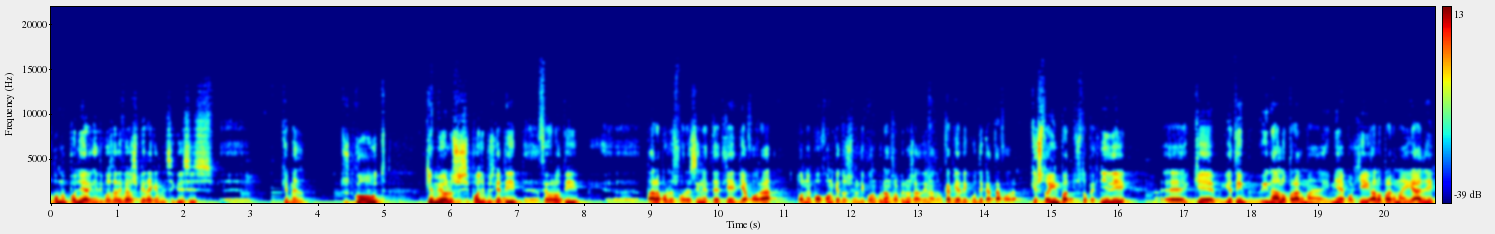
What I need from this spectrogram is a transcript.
Εγώ είμαι πολύ αρνητικός, δηλαδή βγάζω σπυράκια με τις συγκρίσεις ε, και με τους GOAT και με όλους τους υπόλοιπους, γιατί ε, θεωρώ ότι ε, πάρα πολλές φορές είναι τέτοια η διαφορά των εποχών και των συνδικών που είναι ανθρωπίνως αδύνατον. Κάποιοι αδικούνται κατάφορα και στο impact του στο παιχνίδι ε, και γιατί είναι άλλο πράγμα η μια εποχή, άλλο πράγμα η άλλη,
